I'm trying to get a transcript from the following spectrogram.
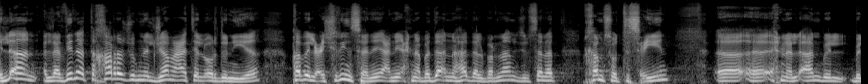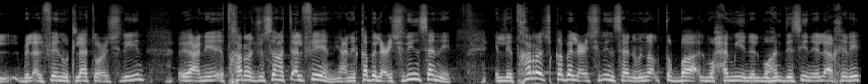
الآن الذين تخرجوا من الجامعات الأردنية قبل 20 سنة يعني إحنا بدأنا هذا البرنامج بسنة 95 آه، آه، إحنا الآن بال 2023 يعني تخرجوا سنة 2000 يعني قبل 20 سنة. اللي تخرج قبل 20 سنة من الأطباء المحامين المهندسين إلى آخره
